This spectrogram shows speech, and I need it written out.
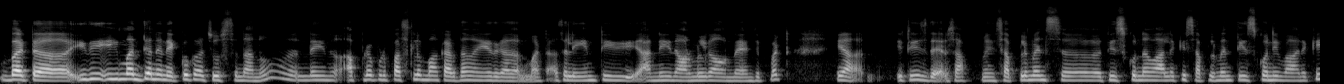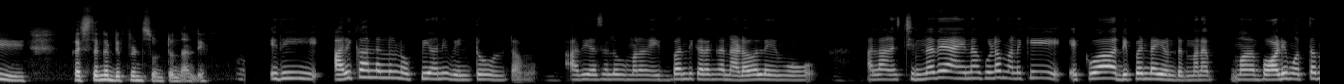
బట్ ఇది ఈ మధ్య నేను ఎక్కువగా చూస్తున్నాను. నేను అప్పుడప్పుడు ఫస్ట్లో మాకు అర్థం అయ్యేది కాదనమాట. అసలు ఏంటి అన్నీ నార్మల్గా ఉన్నాయని చెప్పి. But ya it is there supplements తీసుకున్న వాళ్ళకి సప్లిమెంట్ తీసుకొని వాళ్ళకి ఖచ్చితంగా డిఫరెన్స్ ఉంటుందండి. ఇది అరికాళ్ళలో నొప్పి అని వింటూ ఉంటాము. అది అసలు మనం ఇబ్బందికరంగా నడవలేము. అలా చిన్నదే అయినా కూడా మనకి ఎక్కువ డిపెండ్ అయి ఉంటుంది. మన మన బాడీ మొత్తం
